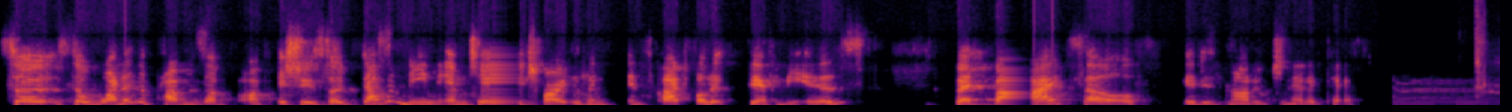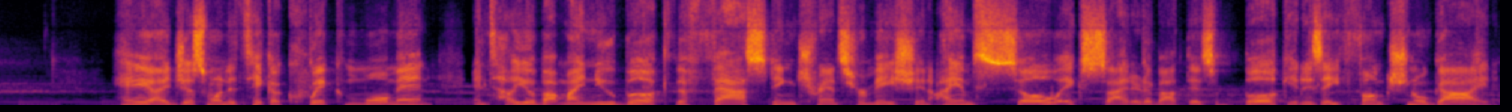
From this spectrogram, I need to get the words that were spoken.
so, so one of the problems of, of issues, so it doesn't mean MTHFR isn't insightful, it definitely is, but by itself, it is not a genetic test. Hey, I just want to take a quick moment and tell you about my new book, The Fasting Transformation. I am so excited about this book. It is a functional guide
